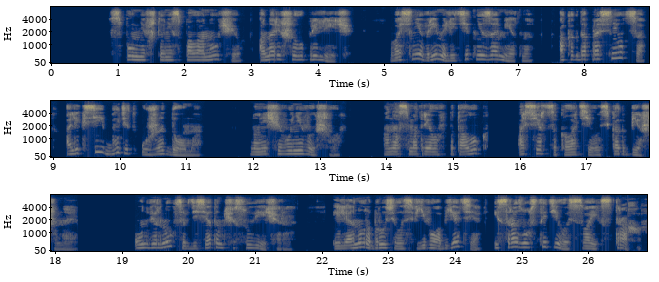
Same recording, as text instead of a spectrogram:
Вспомнив, что не спала ночью, она решила прилечь. Во сне время летит незаметно, а когда проснется, Алексей будет уже дома. Но ничего не вышло. Она смотрела в потолок, а сердце колотилось, как бешеное. Он вернулся в десятом часу вечера. Элеонора бросилась в его объятия и сразу устыдилась своих страхов.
